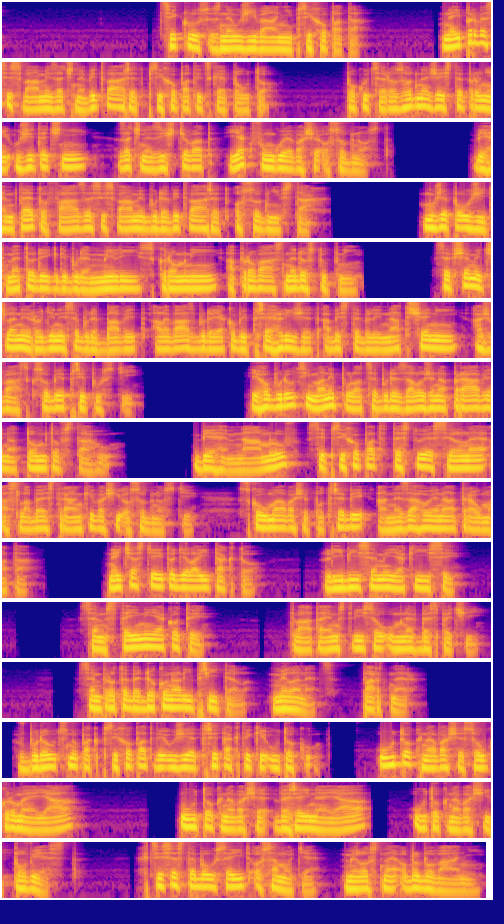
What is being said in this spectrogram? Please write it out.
Cyklus zneužívání psychopata. Nejprve si s vámi začne vytvářet psychopatické pouto. Pokud se rozhodne, že jste pro něj užiteční, začne zjišťovat, jak funguje vaše osobnost. Během této fáze si s vámi bude vytvářet osobní vztah. Může použít metody, kdy bude milý, skromný a pro vás nedostupný. Se všemi členy rodiny se bude bavit, ale vás bude jakoby přehlížet, abyste byli nadšený, až vás k sobě připustí. Jeho budoucí manipulace bude založena právě na tomto vztahu. Během námluv si psychopat testuje silné a slabé stránky vaší osobnosti, zkoumá vaše potřeby a nezahojená traumata. Nejčastěji to dělají takto. Líbí se mi, jaký jsi. Jsem stejný jako ty. Tvá tajemství jsou u mne v bezpečí. Jsem pro tebe dokonalý přítel, milenec, partner. V budoucnu pak psychopat využije tři taktiky útoku. Útok na vaše soukromé já, útok na vaše veřejné já, útok na vaší pověst. Chci se s tebou sejít o samotě, milostné oblbování.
